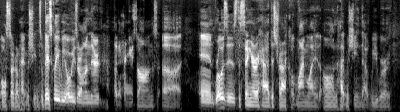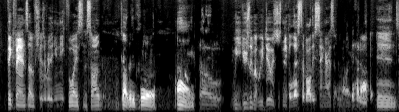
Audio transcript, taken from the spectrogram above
all start on Hype Machine. So basically, we always are on there looking for new songs. Uh, and Rozes, the singer, had this track called Limelight on Hype Machine that we were big fans of. She has a really unique voice, and the song got really cool. Um, so we usually what we do is just make a list of all these singers that we wanted to hit up, and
